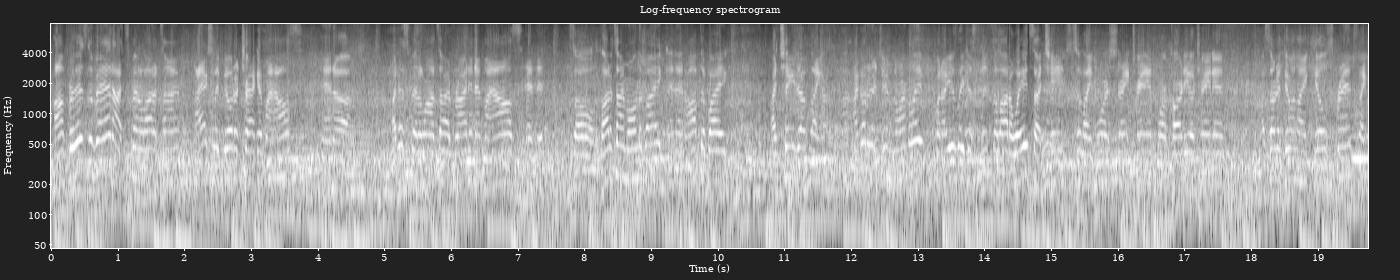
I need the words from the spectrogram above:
Um, for this event, I spent a lot of time. I actually built a track at my house, and uh, I just spent a lot of time riding at my house. And it, so a lot of time on the bike, and then off the bike, I change up. Like I go to the gym normally, but I usually just lift a lot of weights. I changed to like more strength training, more cardio training. I started doing like hill sprints, like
